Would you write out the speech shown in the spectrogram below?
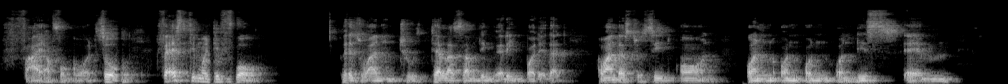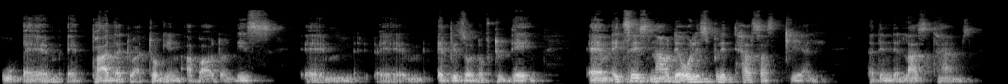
fire for God. So, First Timothy four verse 1 and 2 tell us something very important that I want us to sit on on on on, on this um, um, part that we are talking about on this um, um, episode of today. Um, it says now the Holy Spirit tells us clearly that in the last times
